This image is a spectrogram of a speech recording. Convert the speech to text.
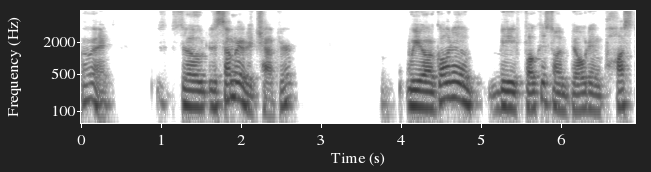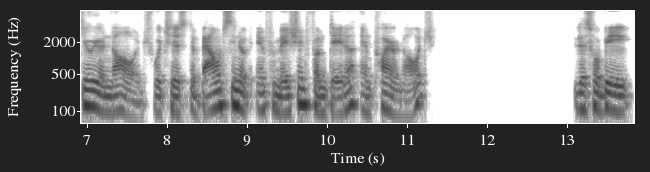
All right. So the summary of the chapter, we are going to be focused on building posterior knowledge, which is the balancing of information from data and prior knowledge. This will be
